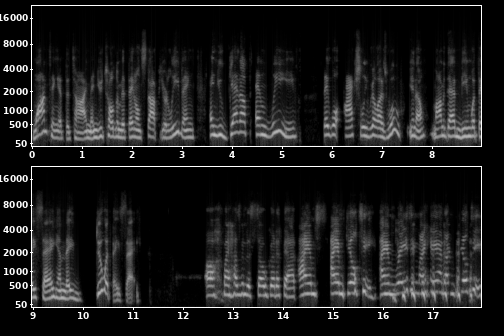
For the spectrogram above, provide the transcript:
wanting at the time, and you told them if they don't stop, you're leaving, and you get up and leave, they will actually realize, whoa, you know, mom and dad mean what they say and they do what they say. Oh, my husband is so good at that. I am i am guilty. I am raising my hand. I'm guilty.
